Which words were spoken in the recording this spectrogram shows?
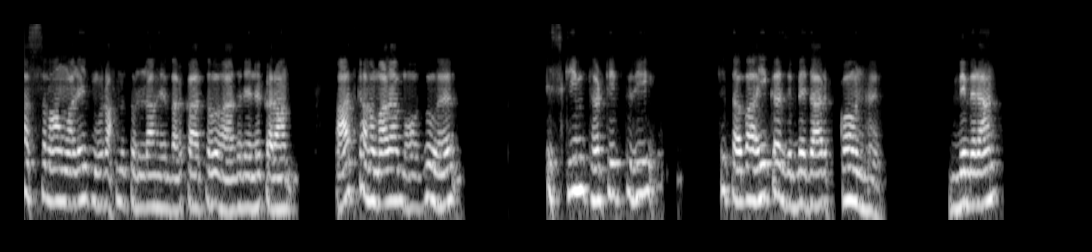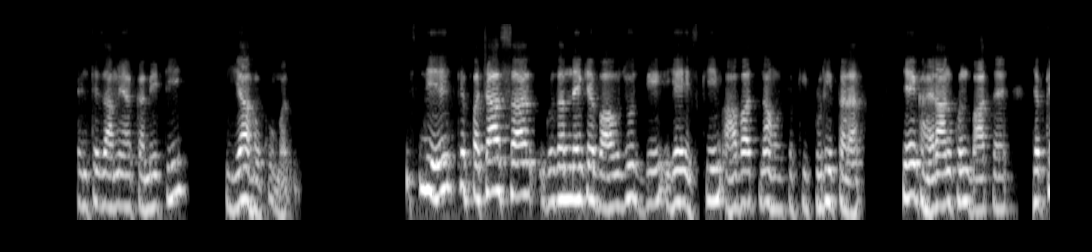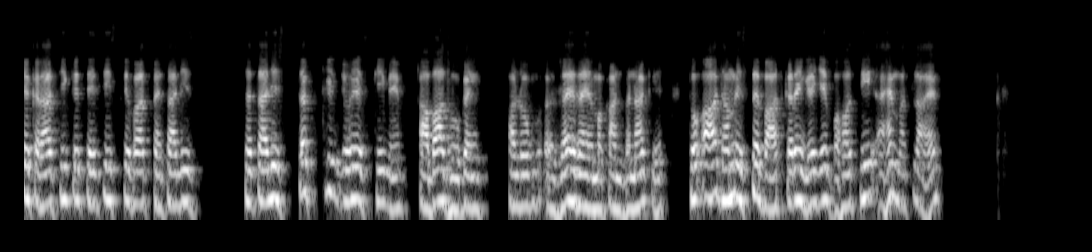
अस्सलाम वालेकुम रहमतुल्लाहि वबरकातुहू, हाज़रीन कराम। आज का हमारा मौजू है स्कीम 33 की तबाही का जिम्मेदार कौन है? मम्बरान इंतज़ामिया कमेटी या हुकूमत? इसलिए कि 50 साल गुजरने के बावजूद भी ये स्कीम आबाद ना हो सकी पूरी तरह। ये एक हैरान कन बात है, जबकि कराची के 33 के बाद 45 सैतालीस तक की जो है स्कीमें आबाद हो गई और लोग रह रहे हैं मकान बना के। तो आज हम इस पे बात करेंगे, ये बहुत ही अहम मसला है।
